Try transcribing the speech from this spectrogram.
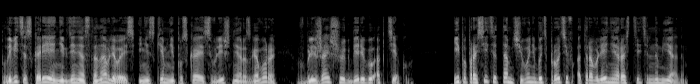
плывите скорее, нигде не останавливаясь и ни с кем не пускаясь в лишние разговоры, в ближайшую к берегу аптеку, и попросите там чего-нибудь против отравления растительным ядом.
